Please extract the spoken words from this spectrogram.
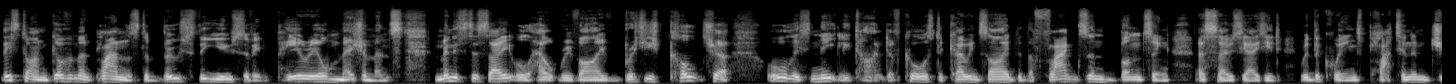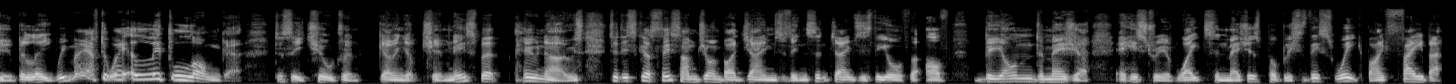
This time, government plans to boost the use of imperial measurements. Ministers say it will help revive British culture. All this neatly timed, of course, to coincide with the flags and bunting associated with the Queen's Platinum Jubilee. We may have to wait a little longer to see children going up chimneys, but who knows? To discuss this, I'm joined by James Vincent. James is the author of Beyond Measure, a history of weights and measures, published this week by Faber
